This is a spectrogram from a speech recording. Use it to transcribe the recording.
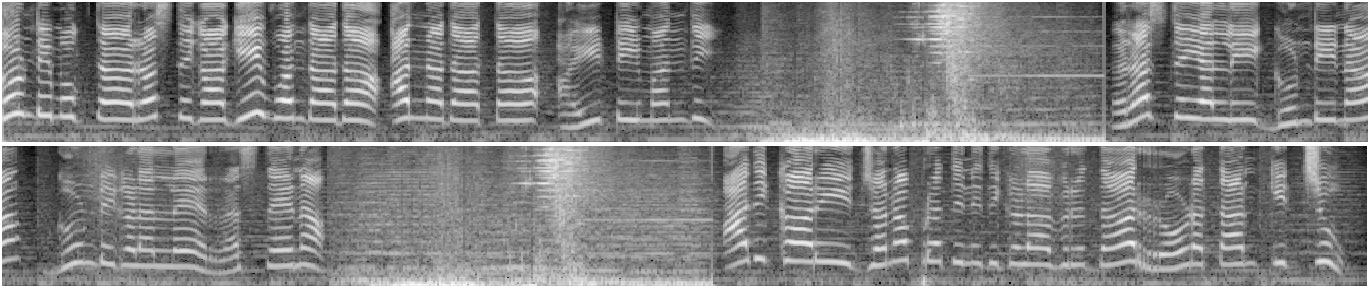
ಗುಂಡಿ ಮುಕ್ತ ರಸ್ತೆಗಾಗಿ ಒಂದಾದ ಅನ್ನದಾತ ಐಟಿ ಮಂದಿ. ರಸ್ತೆಯಲ್ಲಿ ಗುಂಡಿನ ಗುಂಡಿಗಳಲ್ಲೇ ರಸ್ತೆನ. ಅಧಿಕಾರಿ ಜನಪ್ರತಿನಿಧಿಗಳ ವಿರುದ್ಧ ರೋಡತಾನ್ ಕಿಚ್ಚು.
